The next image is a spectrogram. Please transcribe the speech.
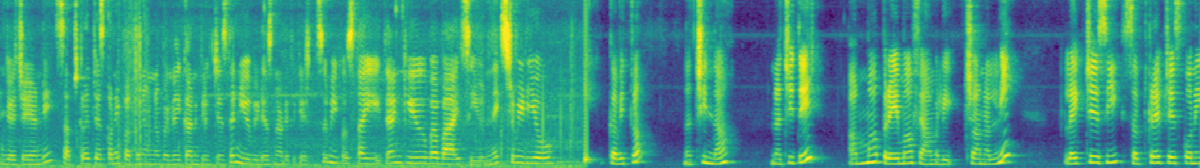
ఎంజాయ్ చేయండి. సబ్స్క్రైబ్ చేసుకొని పక్కనే ఉన్న బెల్ ఐకాన్ని క్లిక్ చేస్తే న్యూ వీడియోస్ నోటిఫికేషన్స్ మీకు వస్తాయి. Thank you bye bye see you next video కవిత్వం నచ్చిందా? నచ్చితే అమ్మ ప్రేమ ఫ్యామిలీ ఛానల్ని లైక్ చేసి సబ్స్క్రైబ్ చేసుకొని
